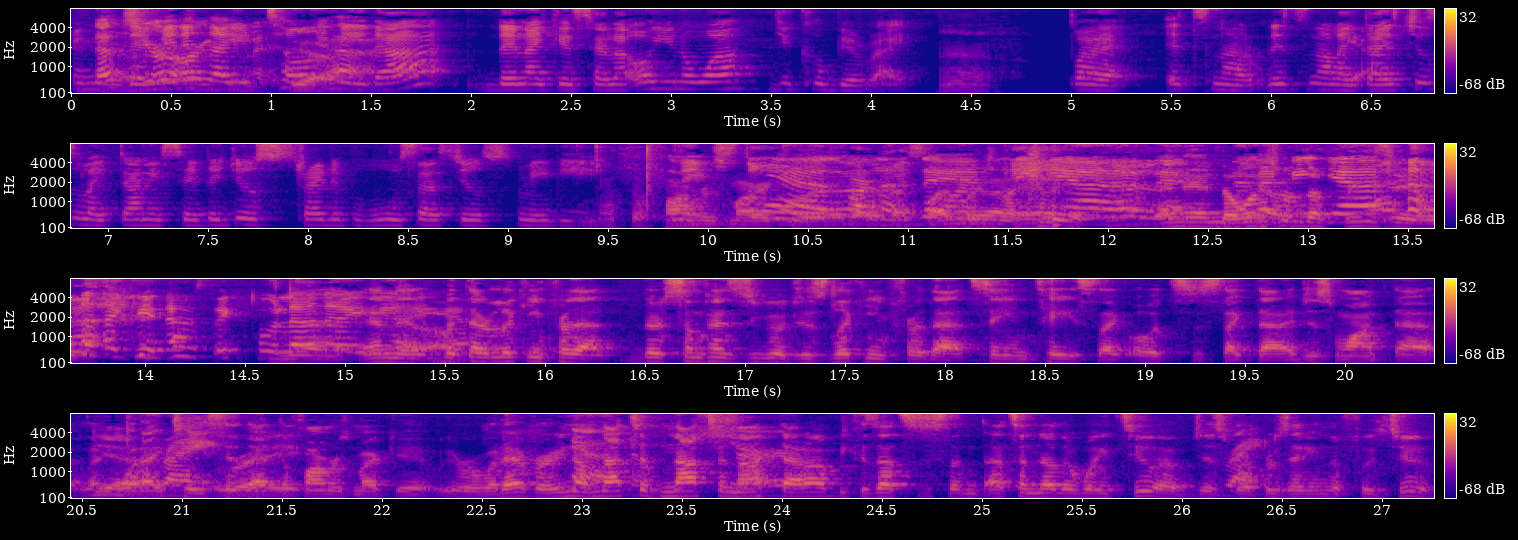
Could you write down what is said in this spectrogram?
And that's The your minute that you tell Yeah. me that, then I can say like, oh, you know what? You could be right. yeah, But it's not. It's not like Yeah. that. It's just like Danny said. They just try to boost pupusas just maybe at the farmer's next market. door. Yeah, Farmers the farmers de market. piña, And then The de ones from the piña. freezer. que no sé, Yeah, fulana, and then, but they're looking for that. There's sometimes you go just looking for that same taste, like oh, it's just like that. I just want that, like Yeah. what I Right. tasted at the farmers market or whatever. You know, Yeah, not no, to not for to knock that out because that's just a, that's another way too of just Right. representing the food too.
